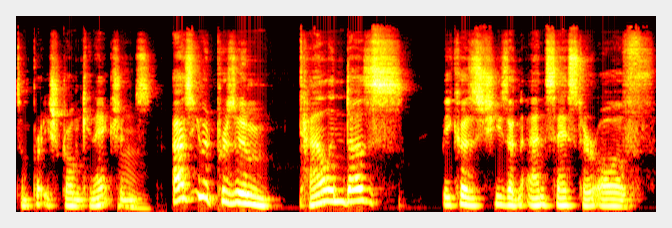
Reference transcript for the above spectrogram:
some pretty strong connections, hmm. as you would presume Tallinn does, because she's an ancestor of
